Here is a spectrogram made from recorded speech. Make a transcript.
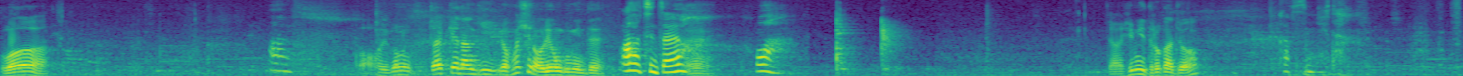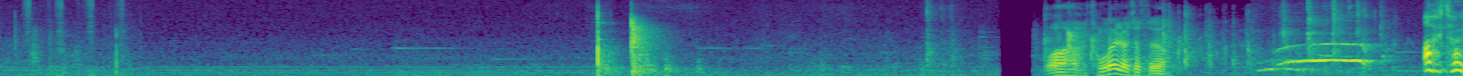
와. 아휴. 어, 이거는 짧게 남기기가 훨씬 어려운 공인데. 아, 진짜요? 네. 와, 자, 힘이 들어가죠. 깝습니다. 와, 정말 잘 쳤어요. 아, 저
